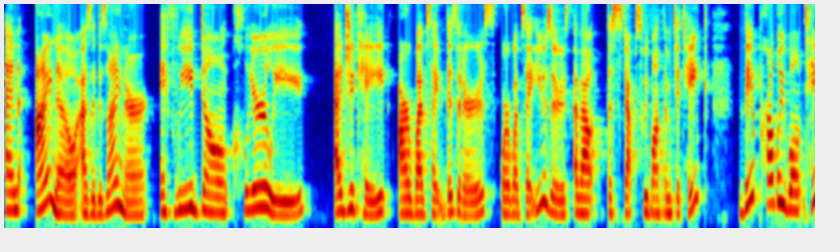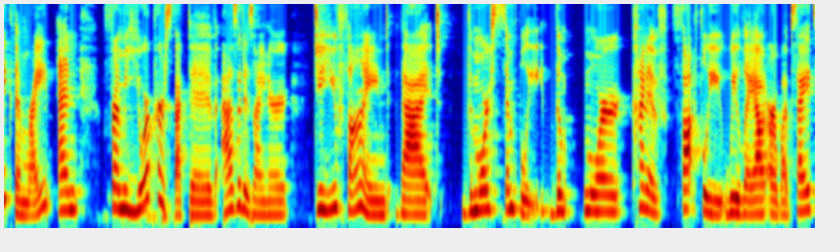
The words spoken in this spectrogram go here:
And I know as a designer, if we don't clearly educate our website visitors or website users about the steps we want them to take, they probably won't take them, right? And from your perspective as a designer, do you find that the more simply, the more kind of thoughtfully we lay out our websites,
